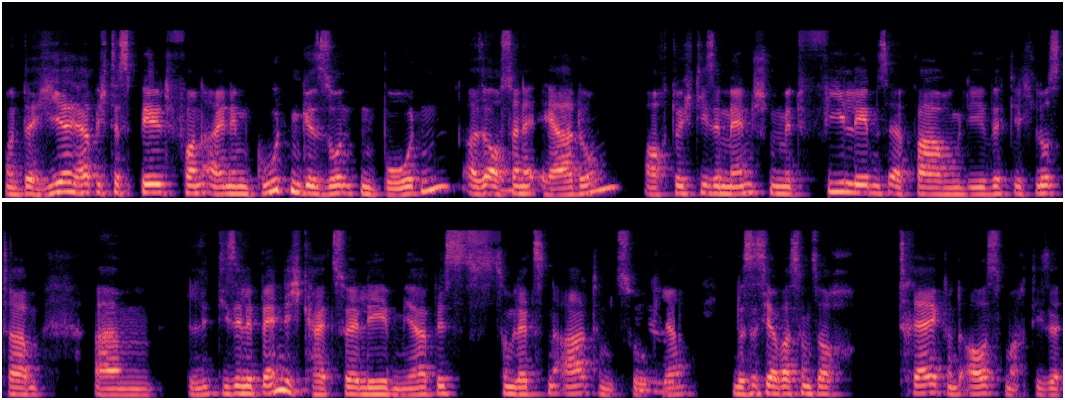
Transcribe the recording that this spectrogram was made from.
Und hier habe ich das Bild von einem guten, gesunden Boden, also auch so eine mhm. Erdung, auch durch diese Menschen mit viel Lebenserfahrung, die wirklich Lust haben, ähm, diese Lebendigkeit zu erleben, ja, bis zum letzten Atemzug, genau. ja. Und das ist ja, was uns auch trägt und ausmacht, diese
